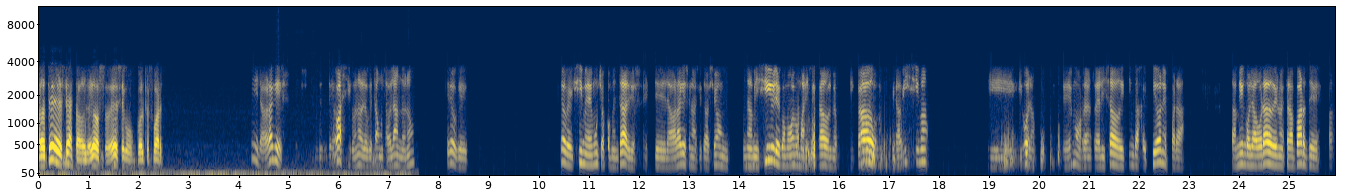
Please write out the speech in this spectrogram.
para ustedes debe hasta doloroso, debe ser como un golpe fuerte. Sí, la verdad que es, básico, ¿no? De lo que estamos hablando, ¿no? Creo que creo que exime de muchos comentarios. Este, la verdad que es una situación inadmisible, como hemos manifestado en el comunicado, gravísima. Y, y bueno, hemos realizado distintas gestiones para también colaborar de nuestra parte para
